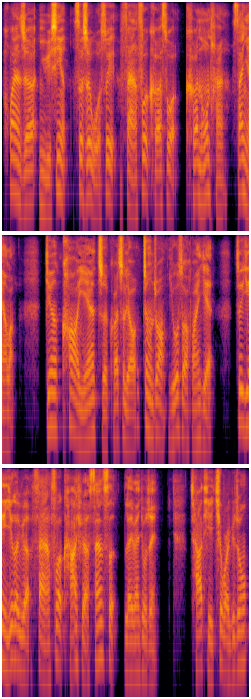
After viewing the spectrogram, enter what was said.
患者女性，四十五岁，反复咳嗽，咳脓痰三年了。经抗炎止咳治疗，症状有所缓解。最近一个月反复卡血三次，来院就诊。查体气管居中，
